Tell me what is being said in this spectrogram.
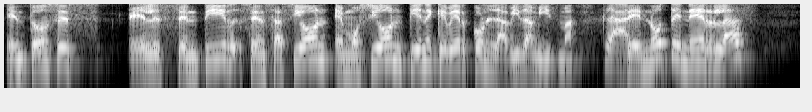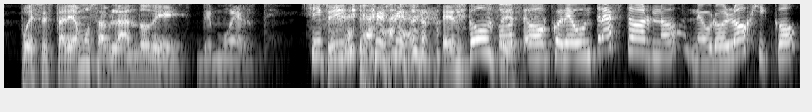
Entonces, el sentir sensación, emoción, tiene que ver con la vida misma. Claro. De no tenerlas, pues estaríamos hablando de, de muerte. Sí, ¿Sí? pues, claro. Entonces, o, o de un trastorno neurológico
